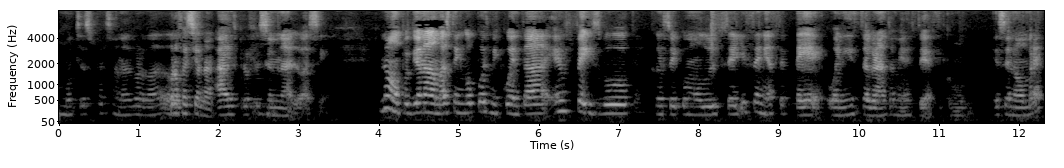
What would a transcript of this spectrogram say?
muchas personas, ¿verdad? profesional. Ah, es profesional o así. No, pues yo nada más tengo pues mi cuenta en Facebook, que soy como Dulce Yesenia CT, o en Instagram también estoy así como ese nombre.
